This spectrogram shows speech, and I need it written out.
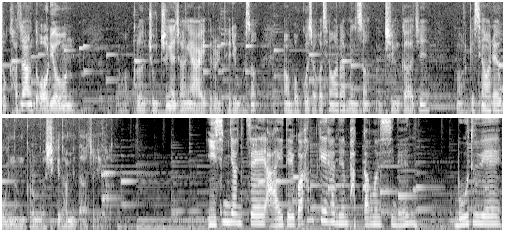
또 가장 어려운 어, 그런 중증의 장애 아이들을 데리고서 어, 먹고 자고 생활하면서 지금까지 어, 이렇게 생활하고 있는 그런 곳이기도 합니다. 저희가. 20년째 아이들과 함께하는 박강원 씨는 모두의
